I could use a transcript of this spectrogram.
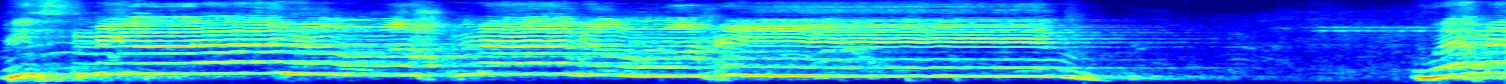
بسم الله الرحمن الرحيم. وما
